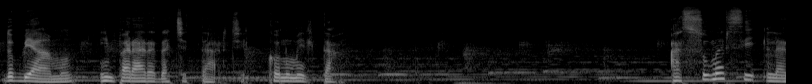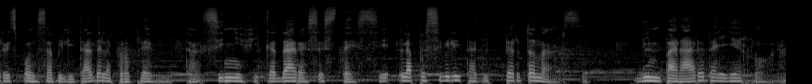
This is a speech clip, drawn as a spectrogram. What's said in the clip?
Dobbiamo imparare ad accettarci con umiltà. Assumersi la responsabilità della propria vita significa dare a se stessi la possibilità di perdonarsi, di imparare dagli errori.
